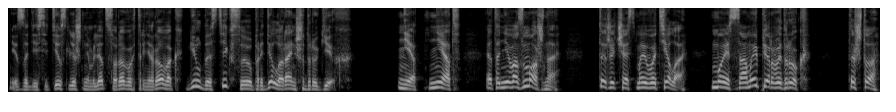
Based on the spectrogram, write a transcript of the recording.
Из-за десяти с лишним лет суровых тренировок Гил достиг своего предела раньше других. «Нет, нет, это невозможно! Ты же часть моего тела, мой самый первый друг! Ты что,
